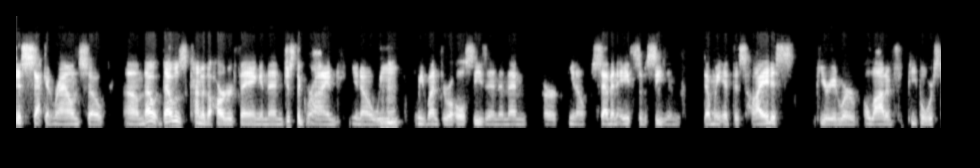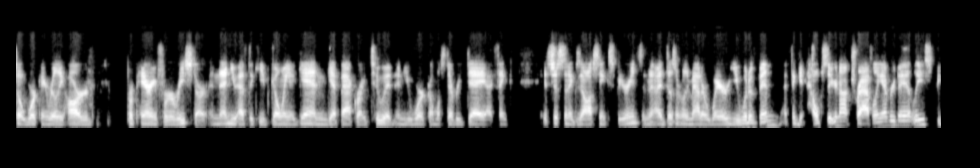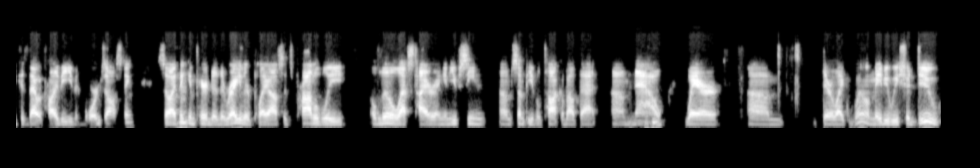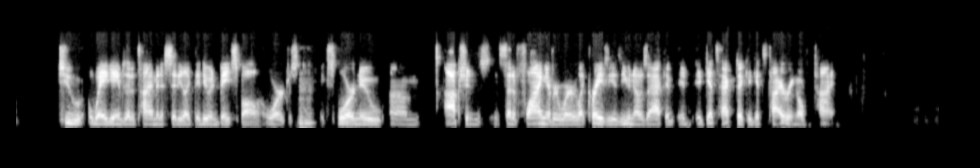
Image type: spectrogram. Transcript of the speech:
this second round. So um, that that was kind of the harder thing, and then just the grind. You know, we mm-hmm. we went through a whole season, and then or you know seven eighths of a season. Then we hit this hiatus period where a lot of people were still working really hard preparing for a restart and then you have to keep going again get back right to it and you work almost every day i think it's just an exhausting experience and it doesn't really matter where you would have been i think it helps that you're not traveling every day at least because that would probably be even more exhausting so i think mm-hmm. compared to the regular playoffs it's probably a little less tiring and you've seen um, some people talk about that um, now mm-hmm. where um, they're like well maybe we should do two away games at a time in a city like they do in baseball or just mm-hmm. explore new um, options instead of flying everywhere like crazy, as you know, Zach. It, it, it gets hectic, it gets tiring over time.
